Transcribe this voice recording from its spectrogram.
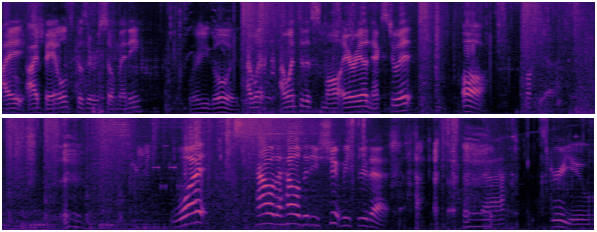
I Oh, I shit. bailed because there were so many. Where are you going? I went I went to this small area next to it. Oh, fuck yeah. What? How the hell did he shoot me through that? Yeah. Screw you.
